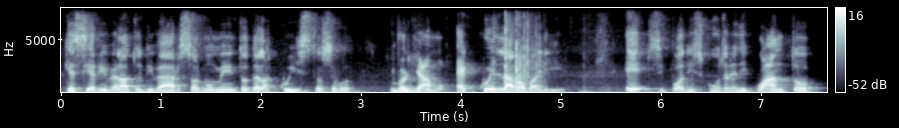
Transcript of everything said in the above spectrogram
che si è rivelato diverso al momento dell'acquisto, se vogliamo, è quella roba lì. E si può discutere di quanto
